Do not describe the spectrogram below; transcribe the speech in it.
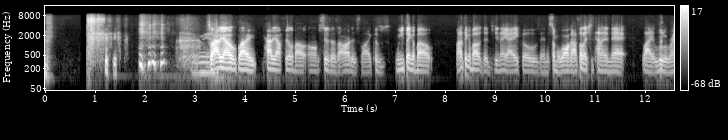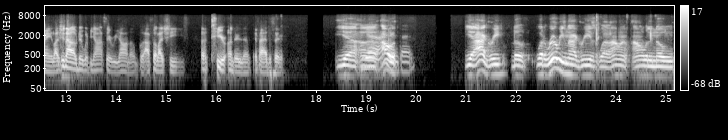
So how do y'all like? How do y'all feel about um SZA as an artist? Like, because when you think about, when I think about the Jhené Aiko's and the Summer Walker, I feel like she's kind of in that like little Rain. Like she's not up there with Beyonce, Rihanna, but I feel like she's a tier under them. If I had to say, Yeah, uh, yeah, I, I was. that. Yeah, I agree. The well, the real reason I agree is well, I don't, I don't really know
